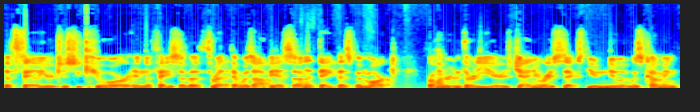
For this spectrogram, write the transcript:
the failure to secure in the face of a threat that was obvious on a date that's been marked for 130 years, January 6th. You knew it was coming.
